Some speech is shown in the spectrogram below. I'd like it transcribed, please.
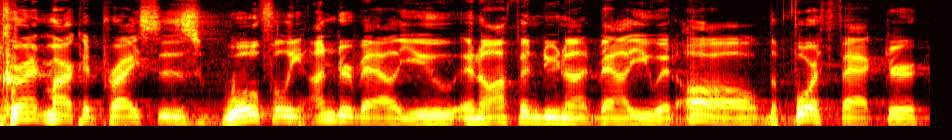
Current market prices woefully undervalue and often do not value at all the fourth factor,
